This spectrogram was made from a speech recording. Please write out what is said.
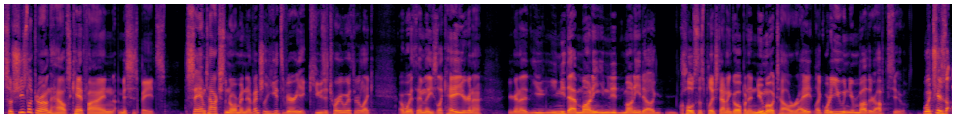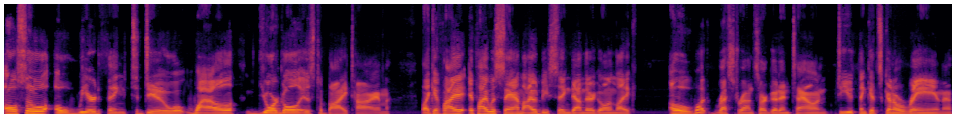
So she's looking around the house, can't find Mrs. Bates. Sam talks to Norman. And eventually, he gets very accusatory with her, like or with him. He's like, "Hey, you're gonna, you're gonna, you, you need that money. You needed money to close this place down and go open a new motel, right? Like, what are you and your mother up to?" Which is also a weird thing to do while your goal is to buy time. Like if I if I was Sam, I would be sitting down there going like, "Oh, what restaurants are good in town? Do you think it's going to rain?"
